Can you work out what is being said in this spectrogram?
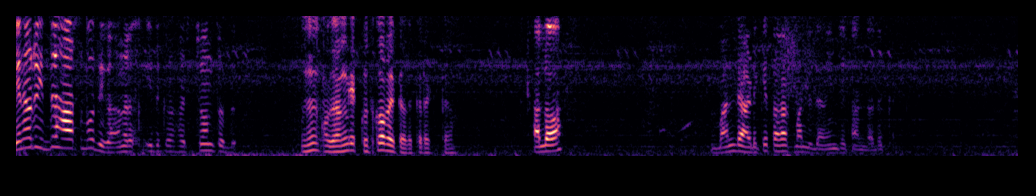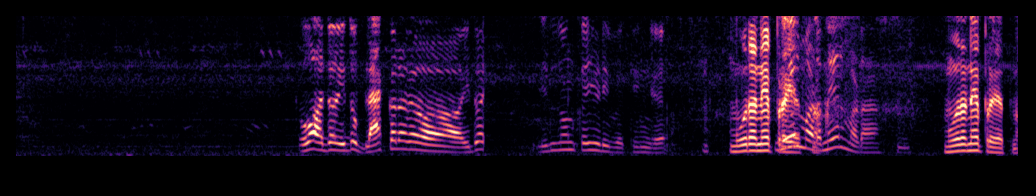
ಏನಾದ್ರು ಇದ್ರೆ ಹಾರಿಸ್ಬೋದು ಈಗ ಅಂದ್ರೆ ಇದಕ್ಕೆ ಹಚ್ಚುವಂಥದ್ದು. ಹ್ಮ್ ಅದು ಹಂಗೆ ಕುತ್ಕೋಬೇಕು ಅದು ಕರೆಕ್ಟ್ ಹಲೋ ಬಂದೆ ಅಡಿಕೆ ತರಕ್ ಬಂದಿದ್ದೆ ಇಂಜಿ ತಂದ ಅದಕ್ಕೆ. ಓ ಅದು ಇದು ಬ್ಲ್ಯಾಕ್ ಕಲರ್ ಇದು ಇಲ್ಲೊಂದು ಕೈ ಹಿಡಿಬೇಕು ಹಿಂಗೆ. ಮೂರನೇ ಮೇಲ್ ಪ್ರಯತ್ನ. ಮಾಡ ಮೇಲ್ ಮಾಡ. ಮೂರನೇ ಪ್ರಯತ್ನ.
